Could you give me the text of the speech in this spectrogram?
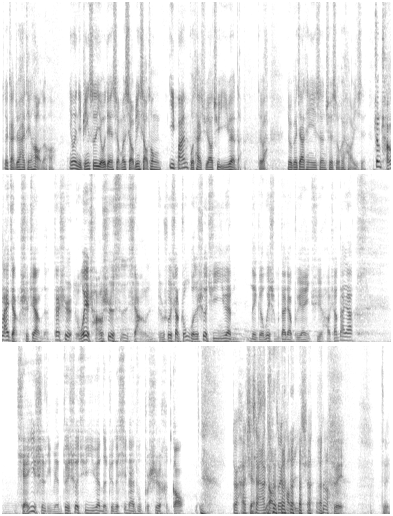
这感觉还挺好的哈，因为你平时有点什么小病小痛，一般不太需要去医院的，对吧？有个家庭医生确实会好一些。正常来讲是这样的，但是我也尝试是想，比如说像中国的社区医院，那个为什么大家不愿意去？好像大家潜意识里面对社区医院的这个信赖度不是很高。对，还是想要找最好的医生。对，对，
